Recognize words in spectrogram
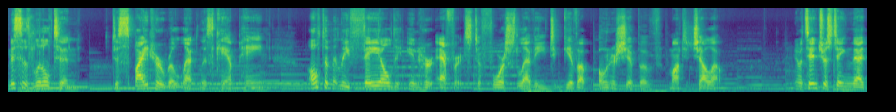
Mrs. Littleton, despite her relentless campaign, ultimately failed in her efforts to force Levy to give up ownership of Monticello. You know, it's interesting that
